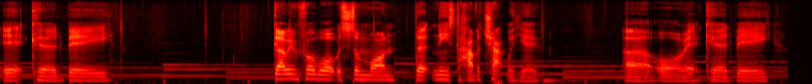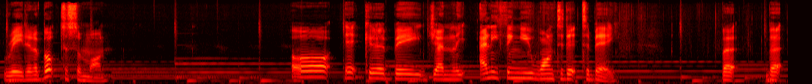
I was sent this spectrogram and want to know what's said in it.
It could be going for a walk with someone that needs to have a chat with you. Uh, or it could be reading a book to someone. Or it could be generally anything you wanted it to be. But but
